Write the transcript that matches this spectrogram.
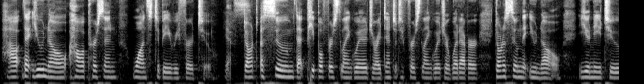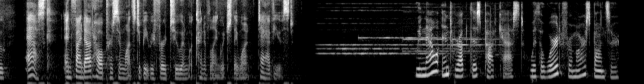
how that you know how a person wants to be referred to. Yes. Don't assume that people first language or identity first language or whatever, don't assume that you know. You need to ask and find out how a person wants to be referred to and what kind of language they want to have used. We now interrupt this podcast with a word from our sponsor.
